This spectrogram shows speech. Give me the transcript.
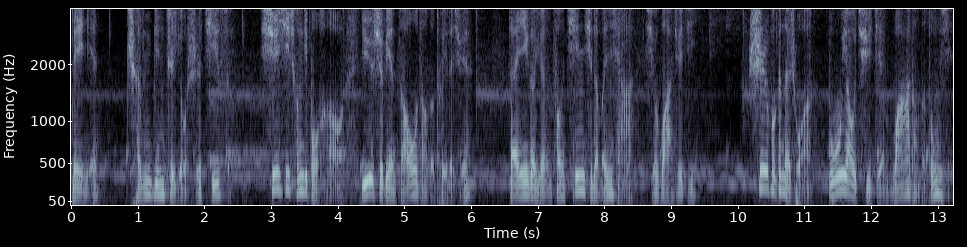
那年，陈斌只有十七岁，学习成绩不好，于是便早早的退了学，在一个远方亲戚的门下学挖掘机。师傅跟他说：“不要去捡挖到的东西。”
